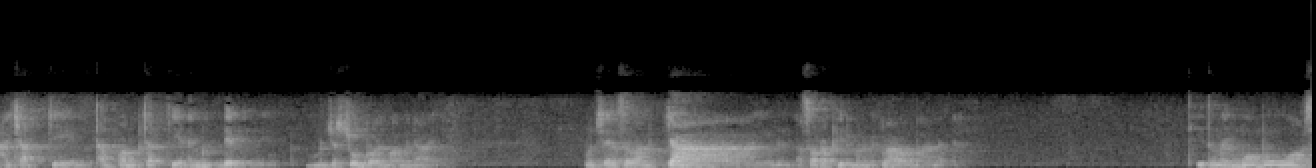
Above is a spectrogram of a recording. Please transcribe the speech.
ให้ชัดเจนทำความชัดเจนให้มันเด่น มันจะสวมรอยมาไม่ได้ มันแสงสว่างจ้าอยู่เนี่ยอสรพิษมันไม่กล้าออกมาเนี่ยที่ตรงไหนมัวมัวส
